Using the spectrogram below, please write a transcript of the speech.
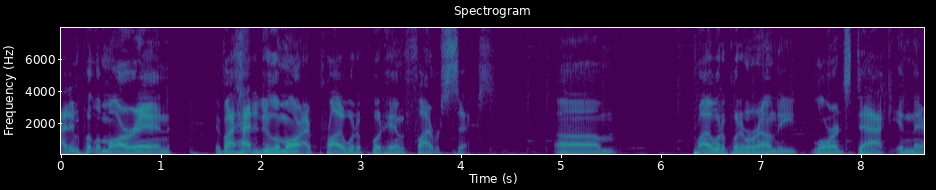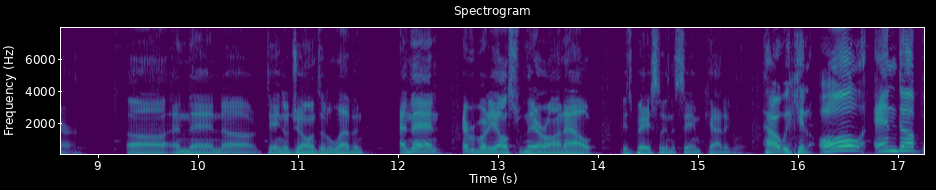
I didn't put Lamar in. If I had to do Lamar, I probably would have put him five or six. Um, probably would have put him around the Lawrence Dak in there, uh, and then uh, Daniel Jones at eleven, and then everybody else from there on out is basically in the same category. how we can all end up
